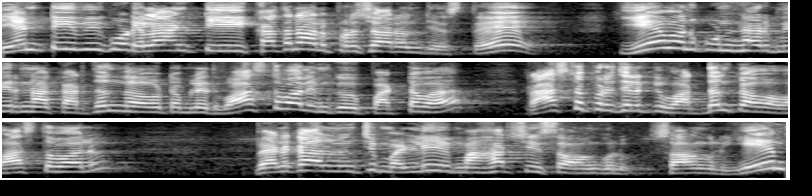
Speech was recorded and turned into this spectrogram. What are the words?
ఎన్టీవీ కూడా ఇలాంటి కథనాలు ప్రచారం చేస్తే ఏమనుకుంటున్నారు మీరు? నాకు అర్థం కావటం లేదు. వాస్తవాలు ఇంకో పట్టవా? రాష్ట్ర ప్రజలకి అర్థం కావా వాస్తవాలు? వెనకాల నుంచి మళ్ళీ మహర్షి సాంగులు సాంగులు. ఏం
